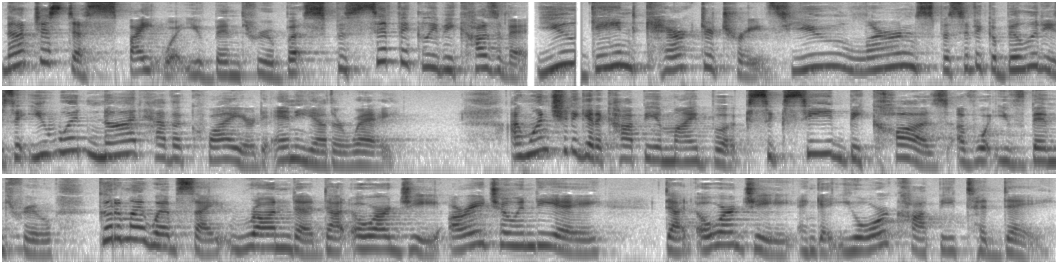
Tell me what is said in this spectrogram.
not just despite what you've been through, but specifically because of it. You gained character traits, you learned specific abilities that you would not have acquired any other way. I want you to get a copy of my book, Succeed Because of What You've Been Through. Go to my website, rhonda.org, R H O N D A.org, and get your copy today.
